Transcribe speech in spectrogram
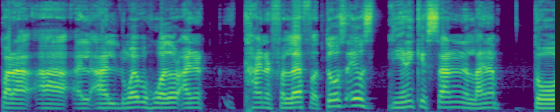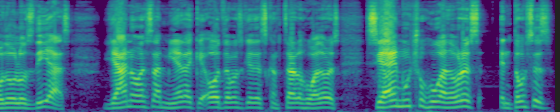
para al, nuevo jugador Kiner Falefa. Todos ellos tienen que estar en el lineup todos los días. Ya no esa mierda que, oh, tenemos que descansar a los jugadores. Si hay muchos jugadores, entonces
